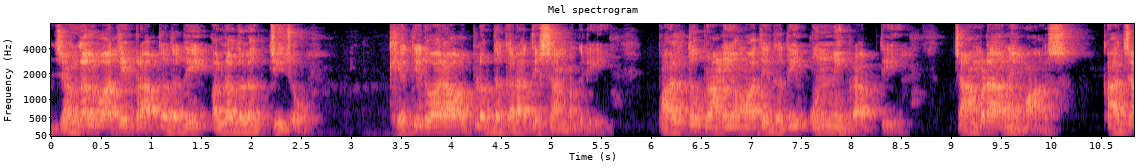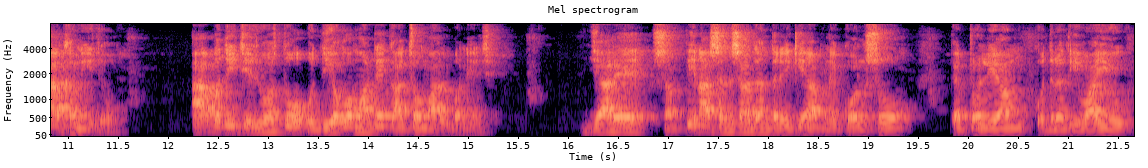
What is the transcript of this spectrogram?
જંગલમાંથી પ્રાપ્ત થતી અલગ અલગ ચીજો, ખેતી દ્વારા ઉપલબ્ધ કરાતી સામગ્રી, પાલતુ પ્રાણીઓમાંથી થતી ઊનની પ્રાપ્તિ, ચામડા અને માંસ, કાચા ખનિજો, આ બધી ચીજવસ્તુઓ ઉદ્યોગો માટે કાચો માલ બને છે. જ્યારે શક્તિના સંસાધન તરીકે આપણે કોલસો પેટ્રોલિયમ, કુદરતી વાયુ.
